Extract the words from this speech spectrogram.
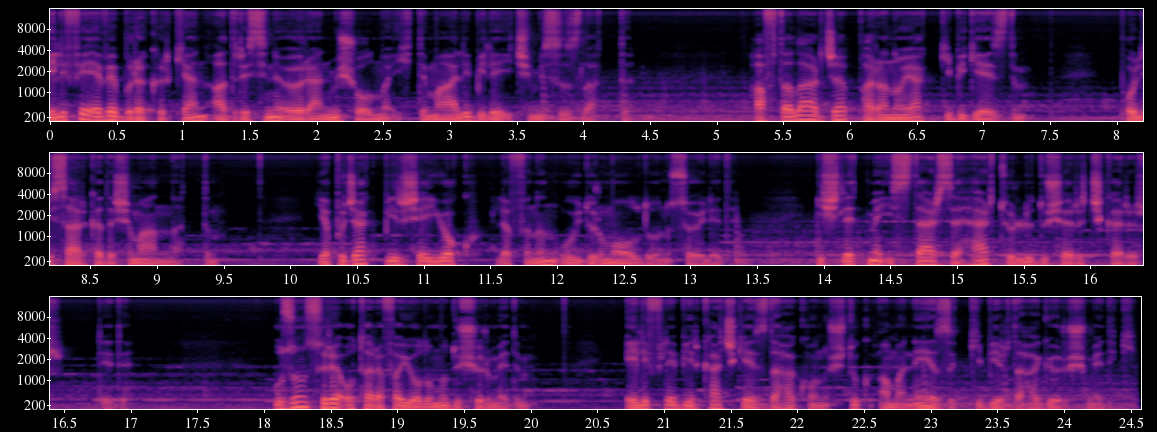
Elif'i eve bırakırken adresini öğrenmiş olma ihtimali bile içimi sızlattı. Haftalarca paranoyak gibi gezdim. Polis arkadaşıma anlattım. Yapacak bir şey yok lafının uydurma olduğunu söyledi. İşletme isterse her türlü dışarı çıkarır, dedi. Uzun süre o tarafa yolumu düşürmedim. Elif'le birkaç kez daha konuştuk ama ne yazık ki bir daha görüşmedik.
